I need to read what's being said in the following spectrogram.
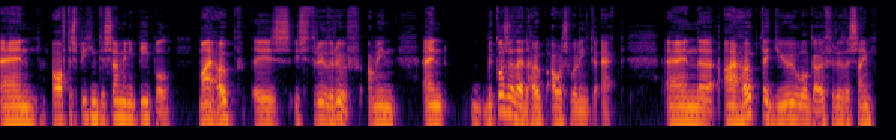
And after speaking to so many people, my hope is is through the roof. I mean, and because of that hope, I was willing to act. And uh, I hope that you will go through the same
